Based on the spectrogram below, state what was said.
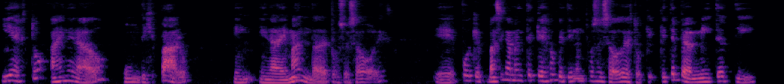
Y esto ha generado un disparo en, la demanda de procesadores, eh, porque básicamente, ¿qué es lo que tiene un procesador de esto? ¿Qué, te permite a ti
